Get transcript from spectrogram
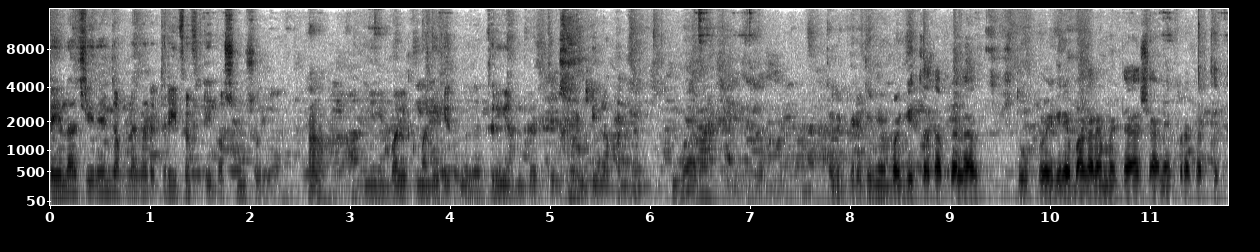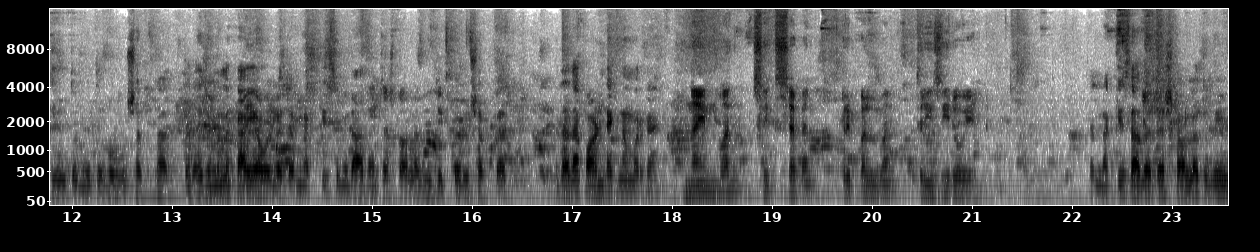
तेलाची रेंज आपल्याकडे थ्री फिफ्टीपासून सुरू आहे. हां. आणि बल्कमध्ये घेतलं तर थ्री हंड्रेड थ्री ट्वेंटीला पण मिळतं बरं. तर इकडे तुम्ही बघितलं आपल्याला तूप वगैरे बघायला मिळते अशा अनेक प्रकारचे तेल तुम्ही इथे बघू शकतात. तर याच्यामधलं काही आवडलं तर नक्कीच तुम्ही दादांच्या स्टॉलला व्हिजिट करू शकतात. दादा कॉन्टॅक्ट नंबर काय? Nine one six seven triple one three zero eight तर नक्कीच दादाच्या स्टॉलला तुम्ही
